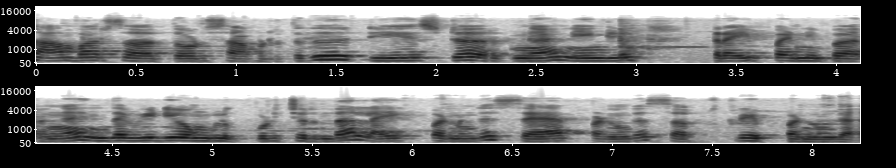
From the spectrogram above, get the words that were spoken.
சாம்பார் சாதத்தோடு சாப்பிட்றதுக்கு டேஸ்ட்டாக இருக்குங்க. நீங்களும் ட்ரை பண்ணி பாருங்கள் இந்த வீடியோ உங்களுக்கு பிடிச்சிருந்தா லைக் பண்ணுங்கள் ஷேர் பண்ணுங்கள் சப்ஸ்கிரைப் பண்ணுங்கள்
